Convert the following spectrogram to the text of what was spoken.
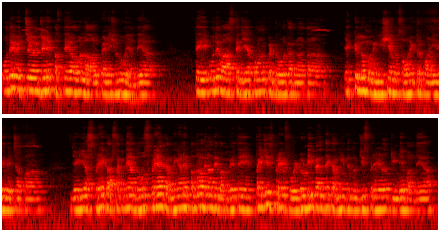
ਉਹਦੇ ਵਿੱਚ ਜਿਹੜੇ ਪੱਤੇ ਆ, ਉਹ ਲਾਲ ਪੈਣੇ ਸ਼ੁਰੂ ਹੋ ਜਾਂਦੇ ਆ ਤੇ ਉਹਦੇ ਵਾਸਤੇ ਜੇ ਆਪਾਂ ਉਹਨੂੰ ਕੰਟਰੋਲ ਕਰਨਾ ਤਾਂ 1 ਕਿਲੋ ਮੈਗਨੀਸ਼ੀਅਮ 100 ਲੀਟਰ ਪਾਣੀ ਦੇ ਵਿੱਚ ਆਪਾਂ ਜਿਹੜੀ ਆ ਸਪਰੇਅ ਕਰ ਸਕਦੇ ਆ ਦੋ ਸਪਰੇਆਂ ਕਰਨੀਆਂ ਨੇ 15 ਦਿਨਾਂ ਦੇ ਵਕਫੇ ਤੇ। ਪਹਿਲੀ ਸਪਰੇਅ ਫੁੱਲ ਡੋਡੀ ਪੈਨ ਤੇ ਕਰਨੀ ਤੇ ਦੂਜੀ ਸਪਰੇਅ ਜਦੋਂ ਟਿੰਡੇ ਬੰਦੇ ਆ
